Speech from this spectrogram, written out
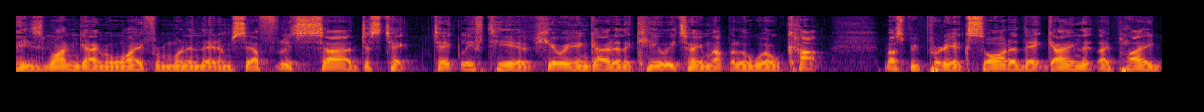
he's one game away from winning that himself. Let's uh, just take take left here, Huey, and go to the Kiwi team up at the World Cup. Must be pretty excited that game that they played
